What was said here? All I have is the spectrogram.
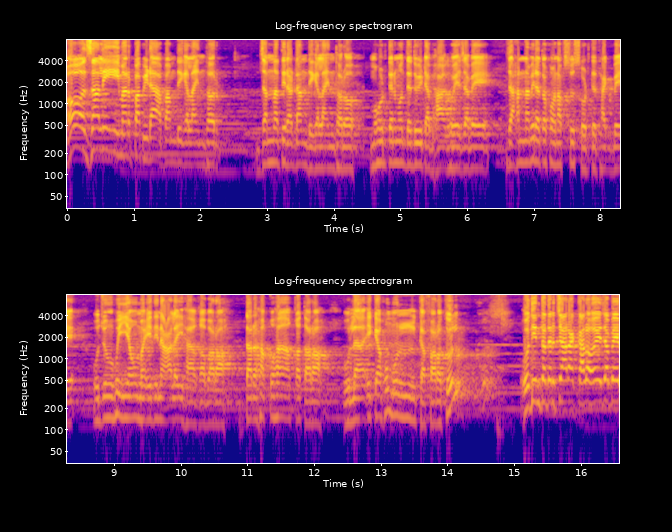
ও জালিম আর পাপীরা বাম দিকে লাইন ধর। জান্নাতীরা ডান দিকে লাইন ধরো। মুহূর্তের মধ্যে দুইটা ভাগ হয়ে যাবে। জাহান্নামীরা তখন আফসোস করতে থাকবে। উজুহু ইয়াউমা ইদিন আলাইহা গাবারা তারহাকুহা কাতারা উলাইকা হুমুল কাফারাতুল ওদিন তাদের চারা কালো হয়ে যাবে।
